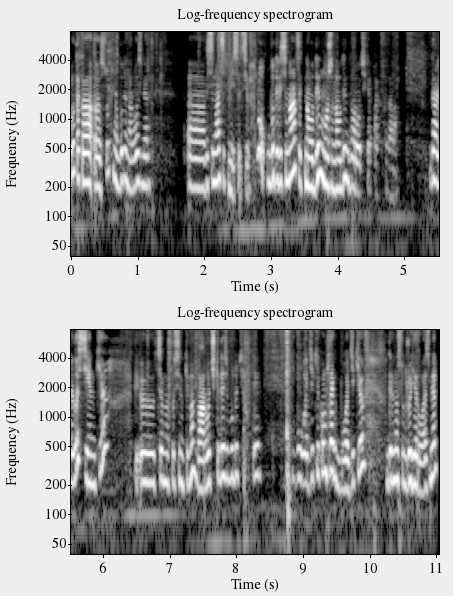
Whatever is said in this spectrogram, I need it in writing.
Ось така е, сукня буде на розмір е, 18 місяців. Ну, буде 18 на один, може на один-два рочки, я так сказала. Далі лосінки. Це у нас десь будуть йти. Бодіки, комплект бодіків, 92 розмір.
